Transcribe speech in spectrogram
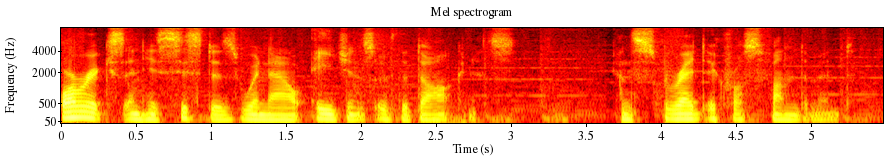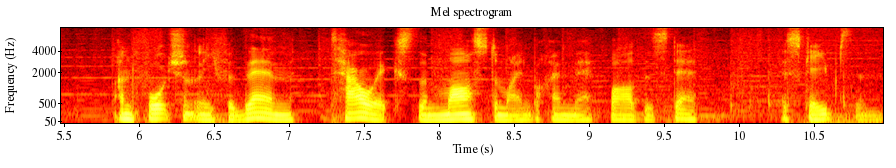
Oryx and his sisters were now agents of the darkness, and spread across Fundament. Unfortunately for them, Tauix, the mastermind behind their father's death, escaped them.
